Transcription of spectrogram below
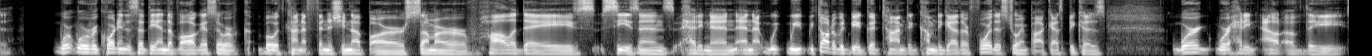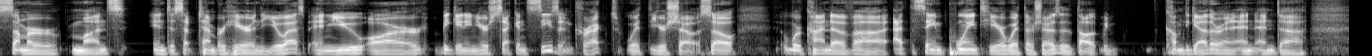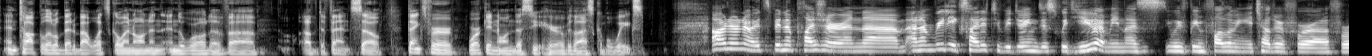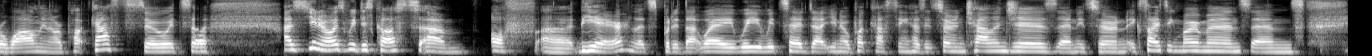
We're, we're recording this at the end of August, so we're both kind of finishing up our summer holidays seasons heading in. And we, we, we thought it would be a good time to come together for this joint podcast because we're we're heading out of the summer months into September here in the US and you are beginning your second season, correct, with your show. So we're kind of uh, at the same point here with our shows. I thought we'd come together and and and, uh, and talk a little bit about what's going on in, in the world of uh, of defense. So thanks for working on this here over the last couple weeks. Oh no, no, it's been a pleasure, and um, and I'm really excited to be doing this with you. I mean, as we've been following each other for uh, for a while in our podcasts, so it's uh, as you know, as we discussed. Um, off uh, the air, let's put it that way. We we said that you know podcasting has its own challenges and its own exciting moments, and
